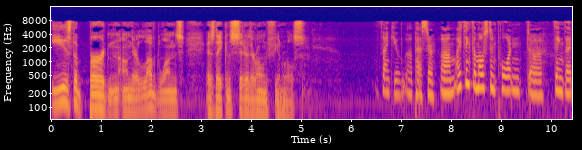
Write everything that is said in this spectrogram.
ease the burden on their loved ones as they consider their own funerals. Thank you, uh, Pastor. Um, I think the most important uh, thing that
